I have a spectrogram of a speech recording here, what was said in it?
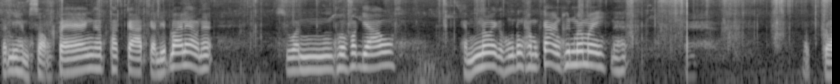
ตอนนี้แหมสองแป้งครับผักกาดก็เรียบร้อยแล้วนะฮะส่วนถั่วฟักยาวแหมน้อยก็คงต้องทำก้างขึ้นมาใหม่นะฮะแล้วก็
